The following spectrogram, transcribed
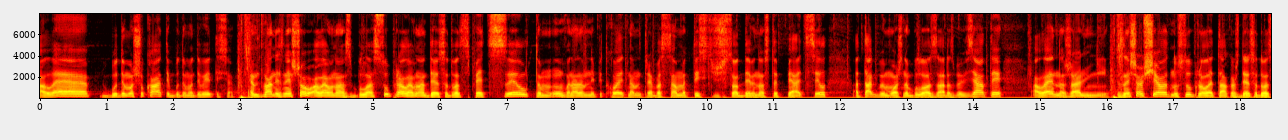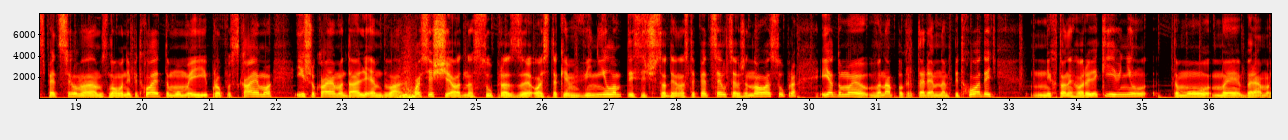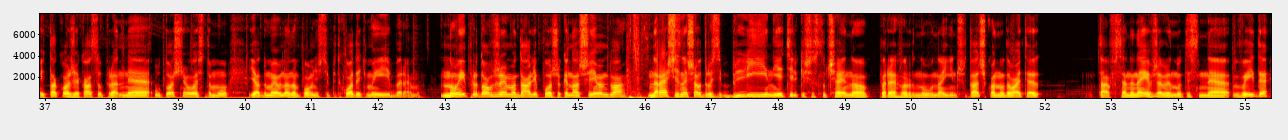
Але будемо шукати, будемо дивитися. М2 не знайшов, але у нас була супра, але вона 925 сил, тому вона нам не підходить. Нам треба саме 1695 сил. А так би можна було зараз би взяти. Але, на жаль, ні. Знайшов ще одну супру, але також 925 сил, вона нам знову не підходить, тому ми її пропускаємо і шукаємо далі М2. Ось є ще одна супра з ось таким вінілом, 1695 сил, це вже нова супра. І я думаю, вона по критеріям нам підходить. Ніхто не говорив, який вініл, тому ми беремо. І також яка супра не уточнювалась, тому я думаю, вона нам повністю підходить, ми її беремо. Ну і продовжуємо далі пошуки нашої ММ2. Нарешті знайшов, друзі. Блін, я тільки що случайно перегорнув на іншу тачку. Ну давайте. Так, все на неї вже вернутись не вийде.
